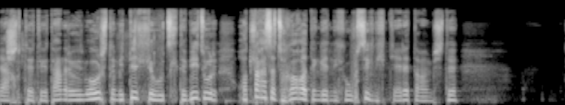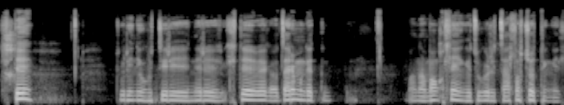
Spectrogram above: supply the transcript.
яг хөө тэ тэгээд та нар өөрсдөө мэдээлэлээ үзэлтэй би зүгээр худлаагаасаа зохиогоод ингээд нэг өвсийг нэгт яриад байгаа юм биш тэ. Гэтэ зүгээр энийг үзээрэй нэрээ гэтээ яг зарим ингээд манай Монголын ингээд зүгээр залуучууд ингээд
